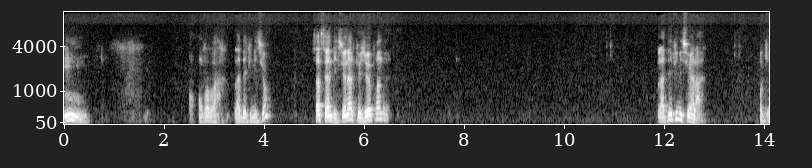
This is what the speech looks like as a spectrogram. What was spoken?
hmm. On va voir la définition. Ça, c'est un dictionnaire que je vais prendre. La définition est là. OK.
